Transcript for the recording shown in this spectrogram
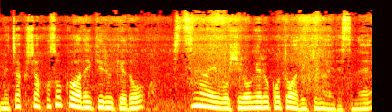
めちゃくちゃ細くはできるけど室内を広げることはできないですね。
